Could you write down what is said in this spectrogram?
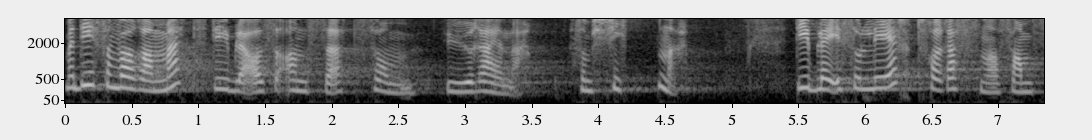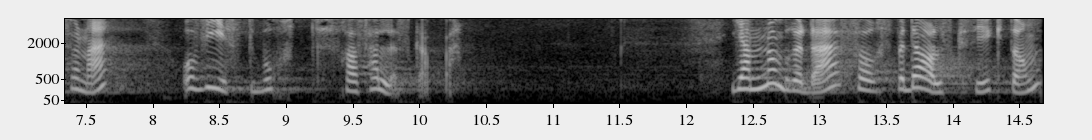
men de som var rammet, de ble altså ansett som ureine, som skitne. De ble isolert fra resten av samfunnet og vist bort fra fellesskapet. Gjennombruddet for spedalsk sykdom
